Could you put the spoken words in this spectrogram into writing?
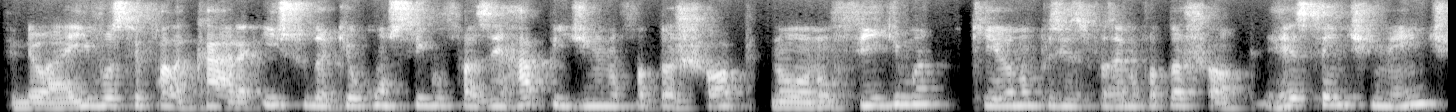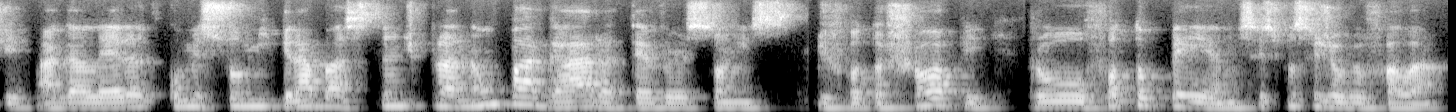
entendeu? Aí você fala, cara, isso daqui eu consigo fazer rapidinho no Photoshop, no, no Figma, que eu não preciso fazer no Photoshop. Recentemente, a galera começou a migrar bastante para não pagar até versões de Photoshop para o Fotopeia. Não sei se você já ouviu falar.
